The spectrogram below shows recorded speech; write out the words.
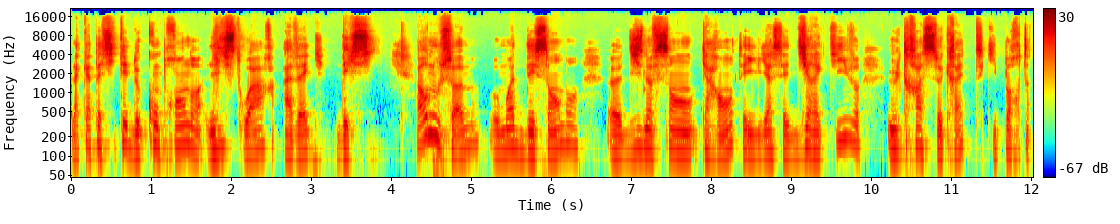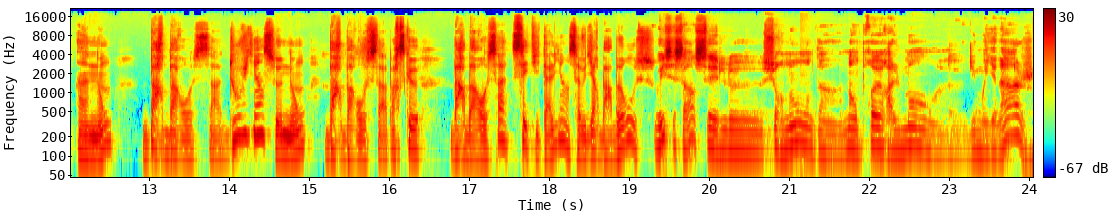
la capacité de comprendre l'histoire avec des signes. Alors nous sommes au mois de décembre 1940 euh, et il y a cette directive ultra secrète qui porte un nom, Barbarossa. D'où vient ce nom Barbarossa? Parce que Barbarossa, c'est italien, ça veut dire Barberousse. Oui, c'est ça, c'est le surnom d'un empereur allemand euh, du Moyen Âge,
